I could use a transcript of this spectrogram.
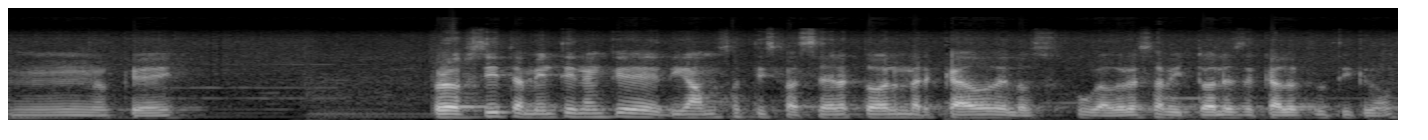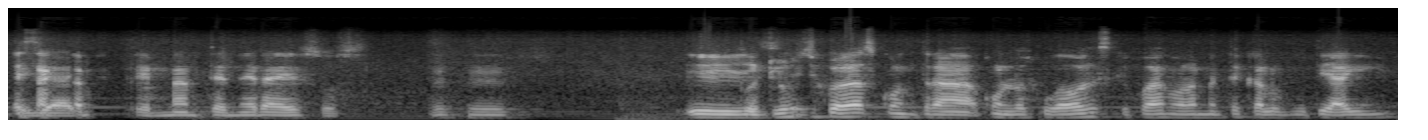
Mm, ok. Pero sí, también tienen que, digamos, satisfacer a todo el mercado de los jugadores habituales de Call of Duty, ¿no? Exactamente, mantener a esos. Y pues incluso si juegas contra, con los jugadores que juegan normalmente Call of Duty, alguien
